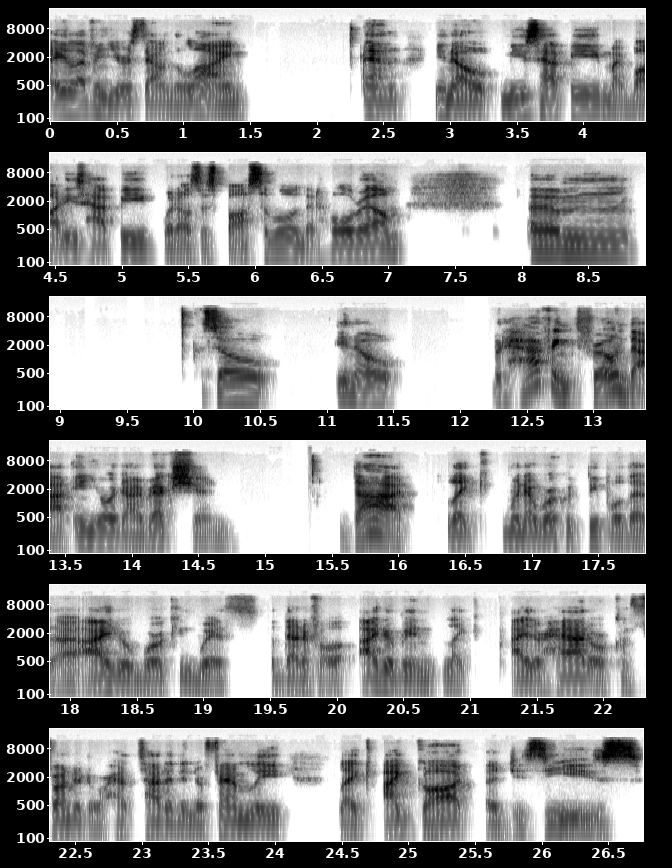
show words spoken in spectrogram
11 years down the line and you know me's happy my body's happy what else is possible in that whole realm? Um so you know but having thrown that in your direction that like when i work with people that are either working with that have either been like either had or confronted or had had it in their family like I got a disease,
